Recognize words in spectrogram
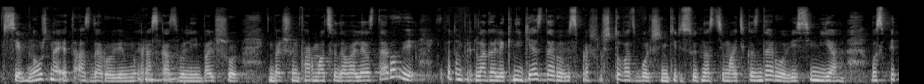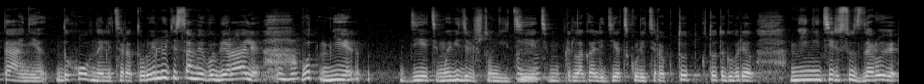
всем нужно, это о здоровье. Мы угу. рассказывали небольшую, небольшую информацию, давали о здоровье, и потом предлагали книги о здоровье, спрашивали, что вас больше интересует. У нас тематика здоровья, семья, воспитание, духовная литература. И люди сами выбирали. Угу. Вот мне дети, мы видели, что у них дети, мы предлагали детскую литературу. Кто- Кто-то говорил, мне не интересует здоровье,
